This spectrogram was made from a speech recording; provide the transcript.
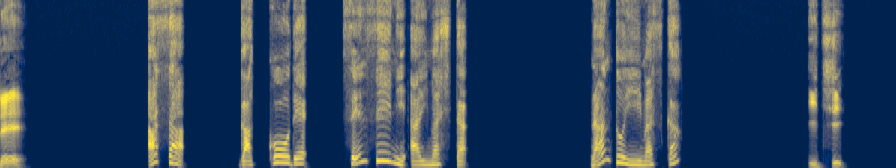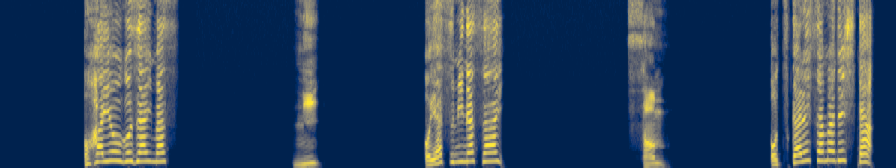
0朝、学校で先生に会いました。何と言いますか？1おはようございます。2おやすみなさい。3お疲れ様でした。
